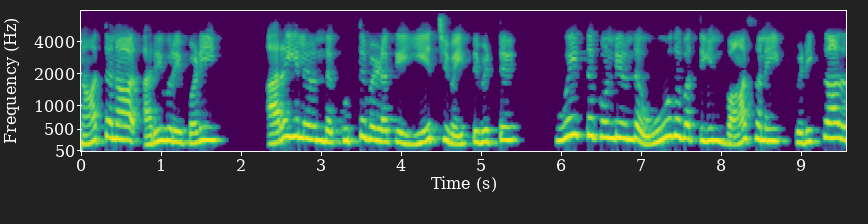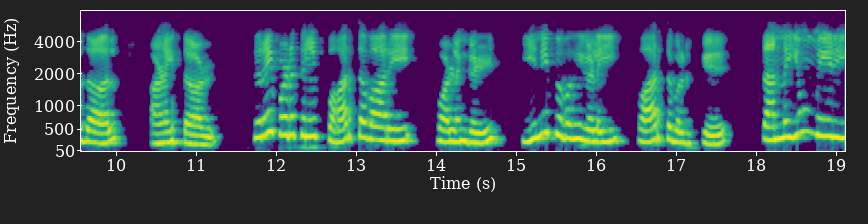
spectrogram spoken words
நாத்தனார் அறிவுரைப்படி அறையிலிருந்த குத்து விளக்கை ஏற்றி வைத்துவிட்டு புகைத்துக் கொண்டிருந்த ஊதுபத்தியின் வாசனை பிடிக்காததால் அணைத்தாள். திரைப்படத்தில் பார்த்தவாறே பழங்கள் இனிப்பு வகைகளை பார்த்தவர்களுக்கு தன்னையும் மீறி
